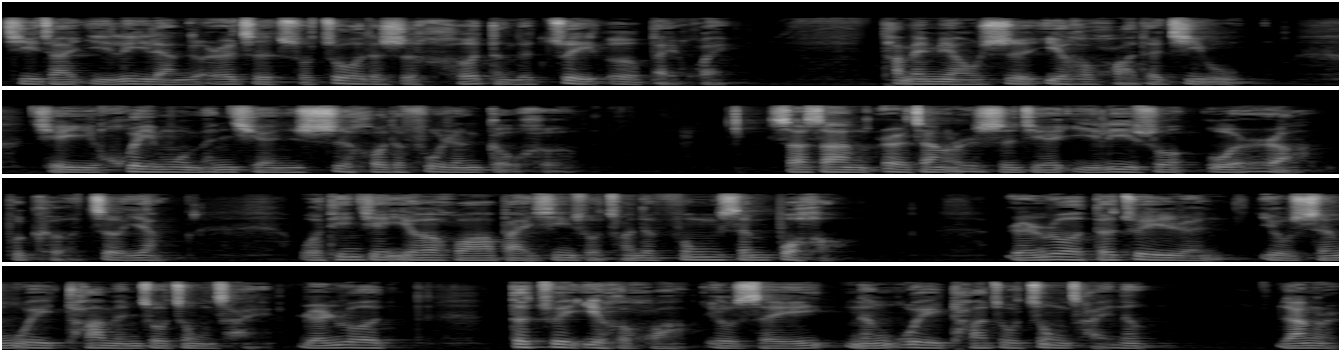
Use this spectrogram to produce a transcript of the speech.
记载，以利两个儿子所做的是何等的罪恶败坏。他们藐视耶和华的祭物，且以会幕门前侍候的妇人苟合。撒上二章二十节，以利说：“我儿啊，不可这样。我听见耶和华百姓所传的风声不好。人若得罪人，有神为他们做仲裁；人若得罪耶和华，有谁能为他做仲裁呢？”然而，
